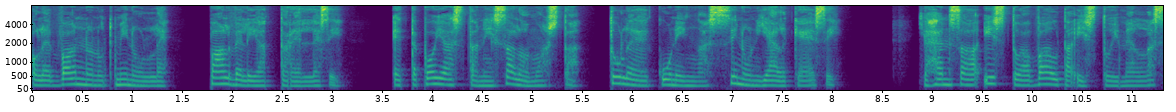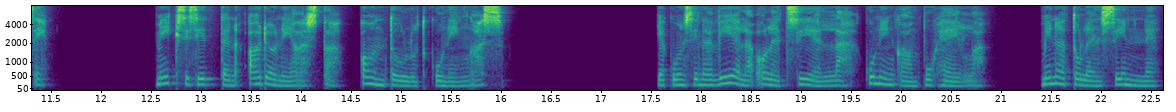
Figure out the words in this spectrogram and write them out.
ole vannonut minulle, palvelijattarellesi, että pojastani Salomosta tulee kuningas sinun jälkeesi, ja hän saa istua valtaistuimellasi. Miksi sitten Adoniasta on tullut kuningas? Ja kun sinä vielä olet siellä kuninkaan puheilla, minä tulen sinne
